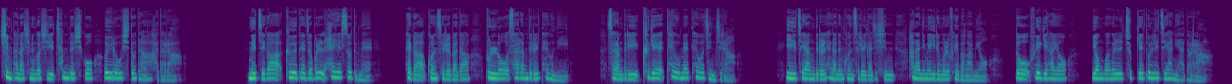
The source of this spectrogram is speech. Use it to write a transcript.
심판하시는 것이 참되시고 의로우시도다 하더라. 넷째가 그 대접을 해에 쏟음에 해가 권세를 받아 불로 사람들을 태우니 사람들이 크게 태움에 태워진지라 이 재앙들을 행하는 권세를 가지신 하나님의 이름을 회방하며 또 회개하여 영광을 죽게 돌리지 아니하더라.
